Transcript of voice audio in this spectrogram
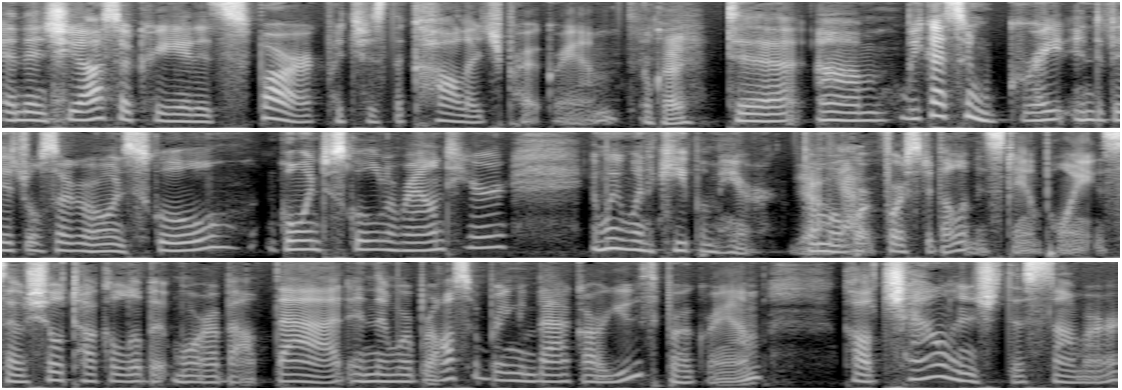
And then she also created Spark, which is the college program. Okay. To um, we got some great individuals that are going to school, going to school around here, and we want to keep them here from a Yeah. workforce development standpoint. So she'll talk a little bit more about that. And then we're also bringing back our youth program called Challenge this summer,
